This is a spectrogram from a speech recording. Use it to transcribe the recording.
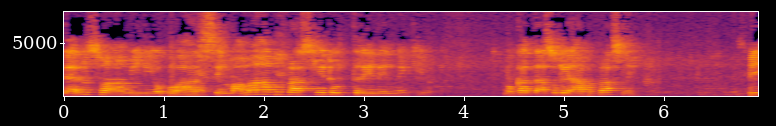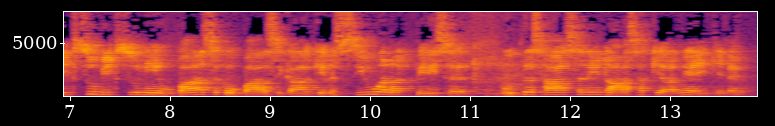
දැන් ස්වාමීනි ඔබ වහන්සේ මම අහපු ප්‍රශ්නෙට උත්තරේ දෙන්න කිව්වා. මොකක්ද අසුරය අහපු ප්‍රශ්නේ? භික්ෂු භික්ෂුණී උපාසක උපාසිකා කියන සිව්වනක් පිරිස බුද්ධ ශාසනයට ආස කරන්නේ ඇයි කියලා.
